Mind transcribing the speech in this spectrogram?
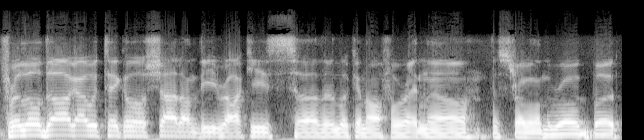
for a little dog, I would take a little shot on the Rockies. They're looking awful right now. They struggle on the road, but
